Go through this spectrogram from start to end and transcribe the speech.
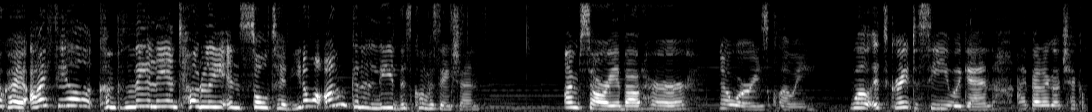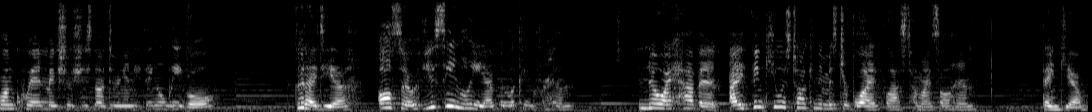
Okay, I feel completely and totally insulted. You know what? I'm gonna leave this conversation. I'm sorry about her. No worries, Chloe. Well, it's great to see you again. I better go check up on Quinn, make sure she's not doing anything illegal. Good idea. Also, have you seen Lee? I've been looking for him. No, I haven't. I think he was talking to Mr. Blythe last time I saw him. Thank you.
